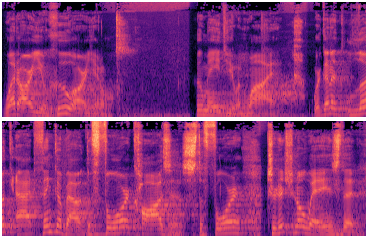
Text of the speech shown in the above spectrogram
What are you? Who are you? Who made you and why? We're going to look at, think about the four causes, the four traditional ways that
